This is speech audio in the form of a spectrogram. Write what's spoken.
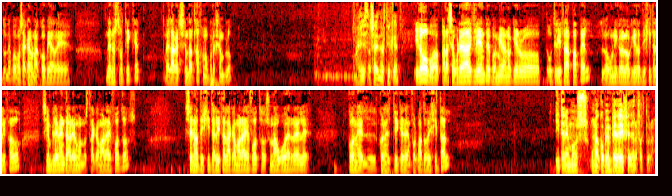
donde podemos sacar una copia de, de nuestro ticket, en la versión datáfono, por ejemplo. Ahí está saliendo el ticket. Y luego, pues, para seguridad del cliente, pues mira, no quiero utilizar papel, lo único que lo quiero digitalizado. Simplemente abrimos nuestra cámara de fotos, se nos digitaliza en la cámara de fotos una URL con el, con el ticket en formato digital. Y tenemos una copia en PDF de la factura.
